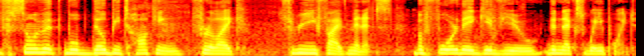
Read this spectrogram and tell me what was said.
some of it will they'll be talking for like three five minutes before they give you the next waypoint.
